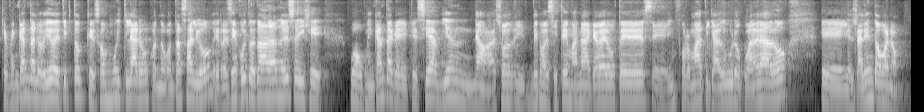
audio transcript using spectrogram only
Que me encantan los videos de TikTok que son muy claros cuando contás algo, y recién justo estabas dando eso y dije, wow, me encanta que, sea bien. No, yo vengo de sistemas, nada que ver a ustedes, eh, informática duro, cuadrado, eh, y el talento, bueno,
